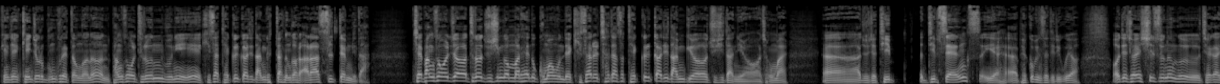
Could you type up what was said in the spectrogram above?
굉장히 개인적으로 뭉클했던 거는 방송을 들은 분이 기사 댓글까지 남겼다는 걸 알았을 때입니다. 제 방송을 저 들어주신 것만 해도 고마운데 기사를 찾아서 댓글까지 남겨주시다니요. 정말 아, 아주 이제 딥 딥생스 예 아, 배꼽 인사드리고요. 어제 저의 실수는 그 제가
